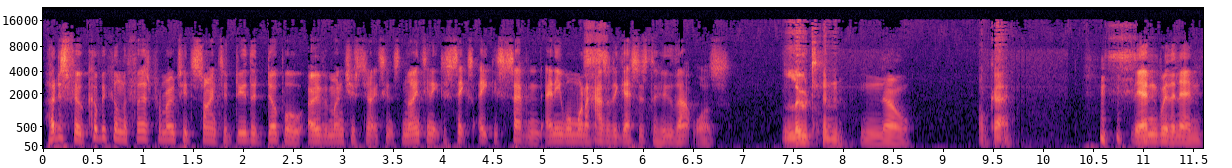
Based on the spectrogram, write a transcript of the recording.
Huddersfield could become the first promoted side to do the double over Manchester United since 1986-87. Anyone want to hazard a guess as to who that was? Luton. No, Okay. the end with an N.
